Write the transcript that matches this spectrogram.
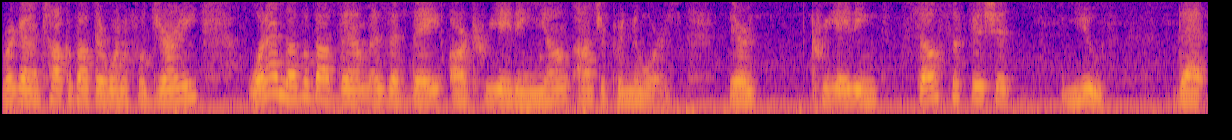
We're going to talk about their wonderful journey. What I love about them is that they are creating young entrepreneurs. They're creating self sufficient youth that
